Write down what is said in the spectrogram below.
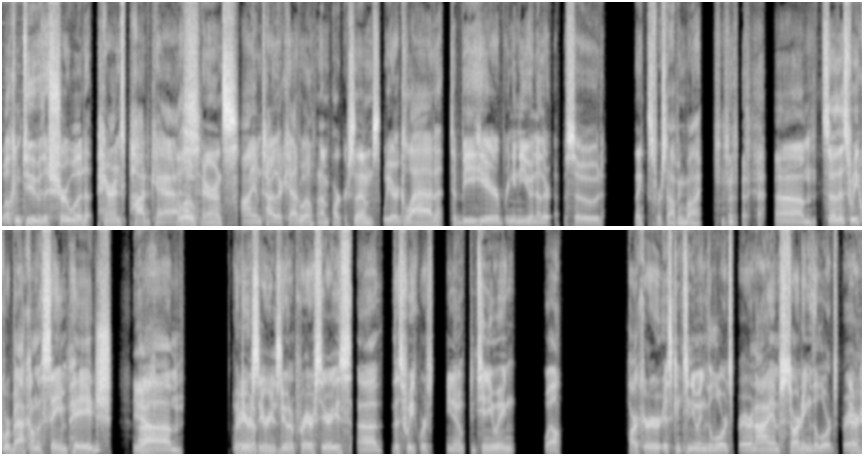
Welcome to the Sherwood Parents Podcast. Hello, parents. I am Tyler Cadwell. And I'm Parker Sims. We are glad to be here bringing you another episode. Thanks for stopping by. Um, so this week we're back on the same page. Yeah. Um, we're Prayer doing a, series. doing a prayer series. Uh, this week we're you know continuing. Well, Parker is continuing the Lord's Prayer, and I am starting the Lord's Prayer.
